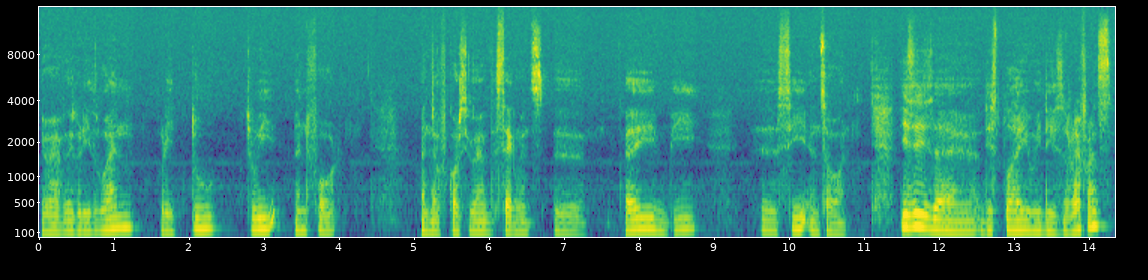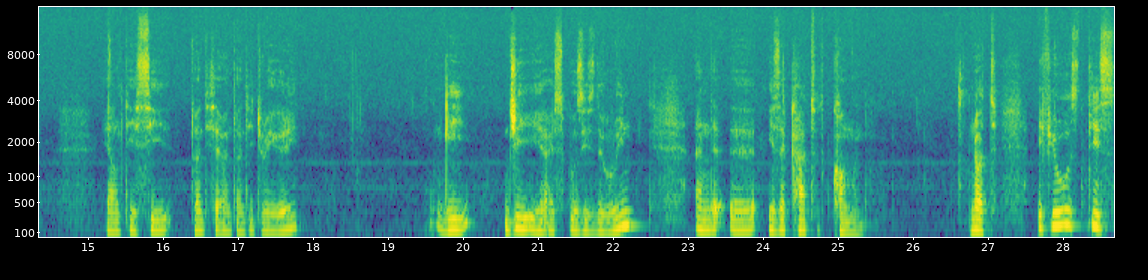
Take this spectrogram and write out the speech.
You have the grid 1 grid 2 3 and 4 and of course you have the segments uh, A, B, C and so on this is a display with this reference LTC 2723 grid G G, I suppose, is the green, and uh, is a cut command. Note, if you use this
